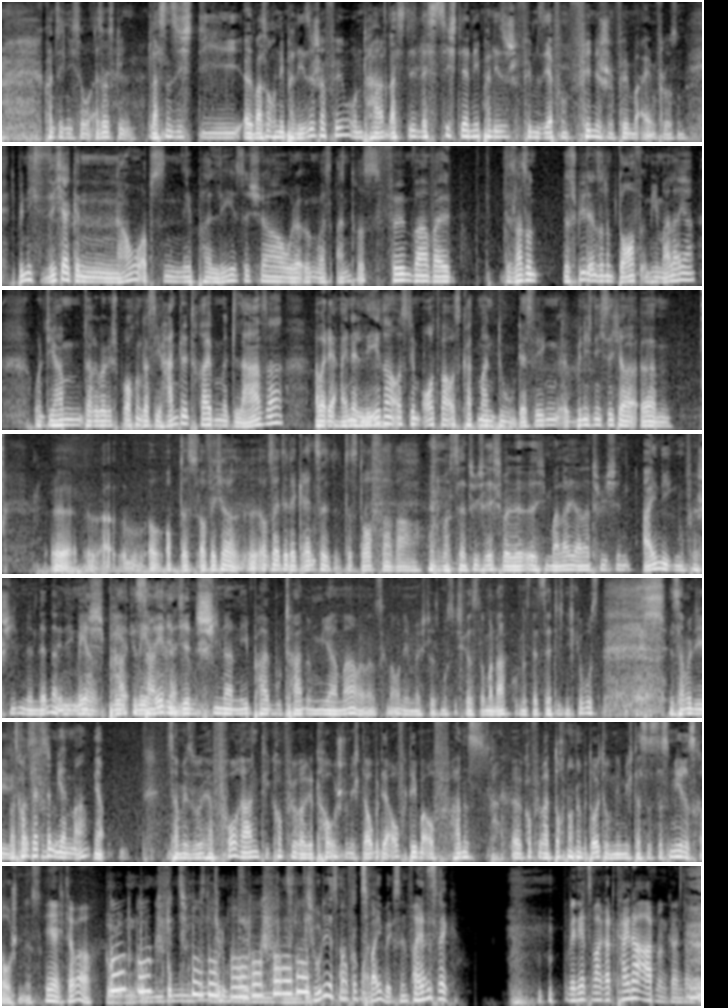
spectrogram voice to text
konnte sich nicht so, also es ging. Lassen sich die, äh, war es auch ein nepalesischer Film und lässt, lässt sich der nepalesische Film sehr vom finnischen Film beeinflussen? Ich bin nicht sicher genau, ob es ein nepalesischer oder irgendwas anderes Film war, weil das war so ein, das spielte in so einem Dorf im Himalaya und die haben darüber gesprochen, dass sie Handel treiben mit Lhasa, aber der eine Lehrer aus dem Ort war aus Kathmandu. Deswegen äh, bin ich nicht sicher, ähm, äh, ob das auf welcher äh, auf Seite der Grenze das Dorf war. war. Ja, du hast ja natürlich recht, weil der äh, Himalaya natürlich in einigen verschiedenen Ländern In liegt. mehrere- Pakistan, mehreren. Indien, China, Nepal, Bhutan und Myanmar, wenn man das genau nehmen möchte. Das musste ich jetzt nochmal nachgucken. Das letzte hätte ich nicht gewusst. Jetzt haben wir die Was war das letzte Myanmar? Ja. Jetzt haben wir so hervorragend die Kopfhörer getauscht und ich glaube, der Aufkleber auf Hannes äh, Kopfhörer hat doch noch eine Bedeutung, nämlich, dass es das Meeresrauschen ist. Ja, ich glaube auch. Ich würde jetzt mal auf zwei wechseln. Ah, jetzt ist weg. Wenn jetzt mal gerade keiner atmen könnte.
